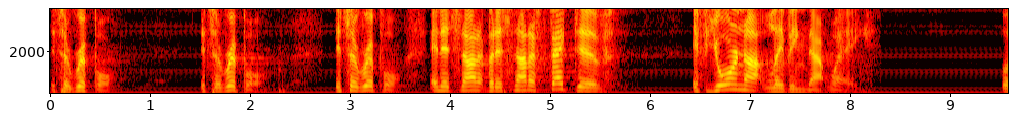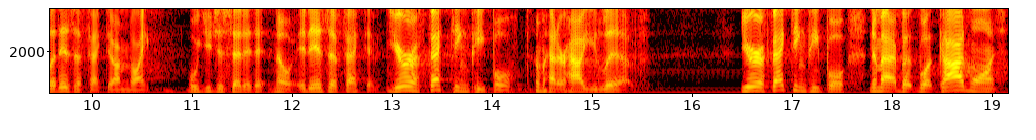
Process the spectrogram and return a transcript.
It's a ripple. It's a ripple. It's a ripple. And it's not, but it's not effective if you're not living that way. Well, it is effective. I'm like, well, you just said it. No, it is effective. You're affecting people no matter how you live. You're affecting people no matter but what God wants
